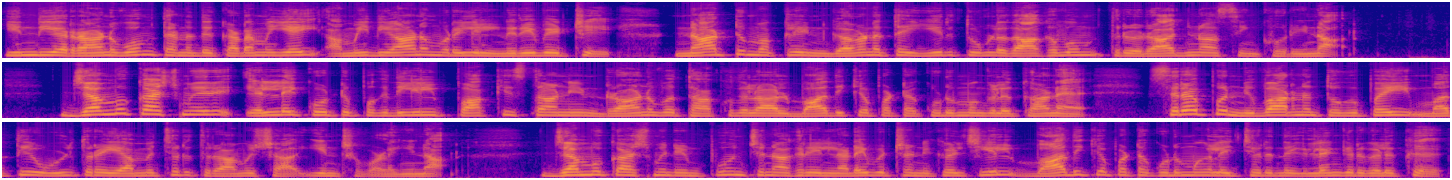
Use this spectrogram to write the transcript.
இந்திய ராணுவம் தனது கடமையை அமைதியான முறையில் நிறைவேற்றி நாட்டு மக்களின் கவனத்தை ஈர்த்துள்ளதாகவும் திரு ராஜ்நாத் சிங் கூறினார். ஜம்மு காஷ்மீர் எல்லைக்கோட்டுப் பகுதியில் பாகிஸ்தானின் ராணுவ தாக்குதலால் பாதிக்கப்பட்ட குடும்பங்களுக்கான சிறப்பு நிவாரணத் தொகுப்பை மத்திய உள்துறை அமைச்சர் திரு அமித்ஷா இன்று வழங்கினார். ஜம்மு காஷ்மீரின் பூஞ்ச் நகரில் நடைபெற்ற நிகழ்ச்சியில் பாதிக்கப்பட்ட குடும்பங்களைச் சேர்ந்த இளைஞர்களுக்கு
